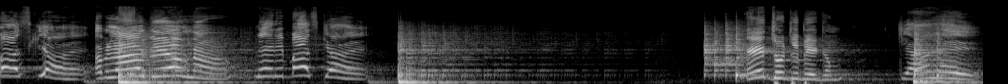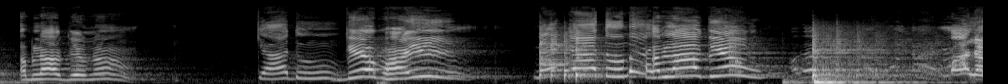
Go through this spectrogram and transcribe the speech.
पास क्या है? अब लाओ दियो ना। मेरे पास क्या है? ए छोटी बेगम क्या है? अब लाओ दियो ना। क्या दू? दियो भाई। मैं क्या दूँ अब भाई लाओ दियो। मांगे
